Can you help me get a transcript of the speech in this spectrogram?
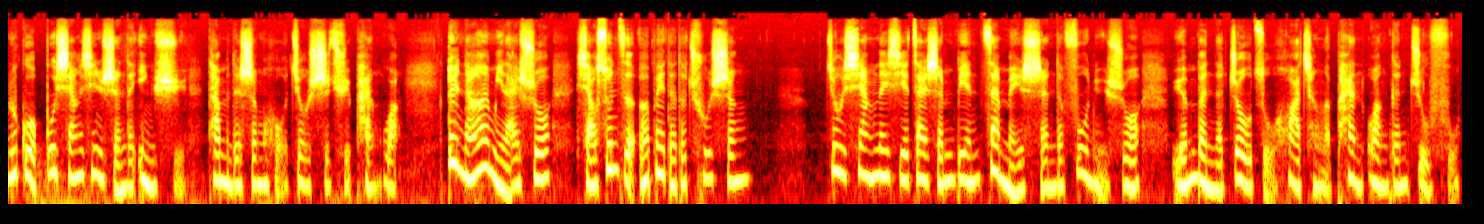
如果不相信神的应许，他们的生活就失去盼望。对拿厄米来说，小孙子俄贝德的出生，就像那些在身边赞美神的妇女说，原本的咒诅化成了盼望跟祝福。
